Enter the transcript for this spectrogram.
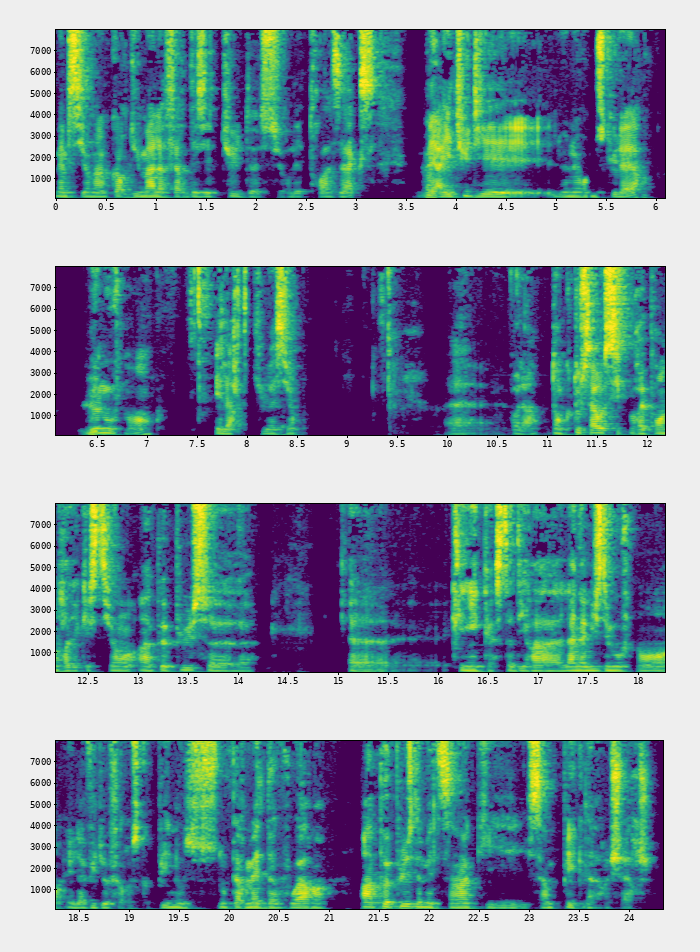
même si on a encore du mal à faire des études sur les trois axes, mais à étudier le neuromusculaire, le mouvement et l'articulation. Euh, voilà. Donc tout ça aussi pour répondre à des questions un peu plus euh, euh, cliniques, c'est-à-dire à, l'analyse du mouvement et la vidéofluoroscopie nous nous permettent d'avoir un peu plus de médecins qui s'impliquent dans la recherche.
